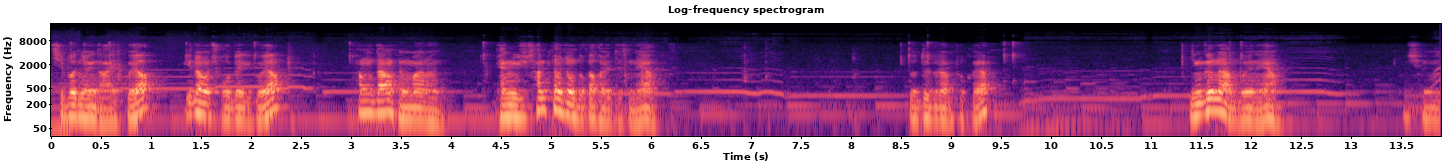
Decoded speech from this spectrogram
지번역이 나와 있고요. 1억 500이고요. 평당 100만원. 163평 정도가 거래됐네요. 한번 볼까요? 인근은 안 보이네요. 지금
